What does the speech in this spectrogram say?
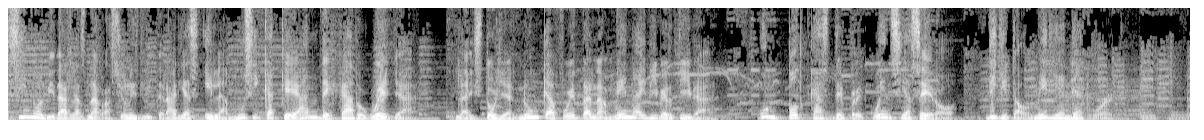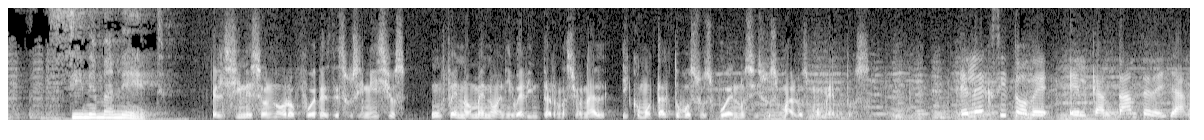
Sin olvidar las narraciones literarias y la música que han dejado huella. La historia nunca fue tan amena y divertida. Un podcast de frecuencia cero, Digital Media Network. Cinemanet. El cine sonoro fue desde sus inicios un fenómeno a nivel internacional y como tal tuvo sus buenos y sus malos momentos. El éxito de El cantante de jazz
